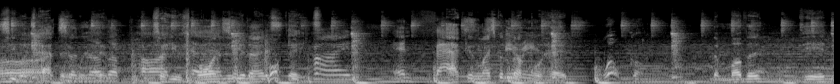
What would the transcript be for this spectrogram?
see what's Oh, happening with him. So he was born in the United States, and Facts acting like a Experience. knucklehead. Welcome. The mother did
